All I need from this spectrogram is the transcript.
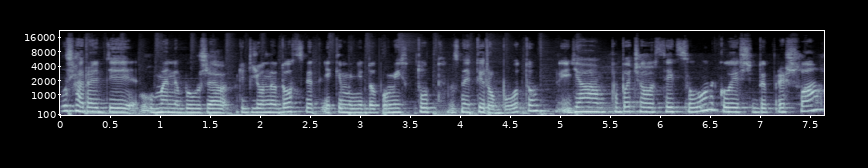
В Ужгороді у мене був вже определений досвід, який мені допоміг тут знайти роботу. Я побачила цей салон, коли я сюди прийшла.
